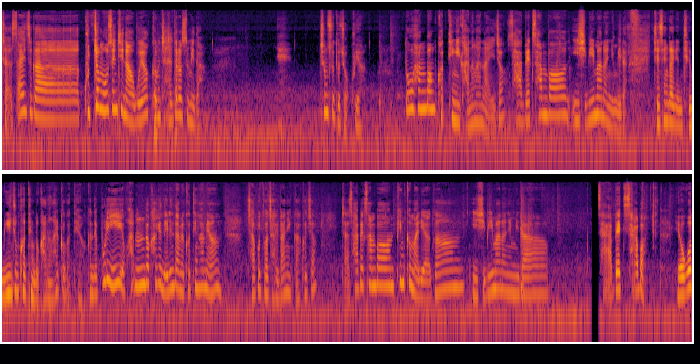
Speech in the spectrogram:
자, 사이즈가 9.5cm 나오고요. 금 잘 들었습니다. 예, 층수도 좋고요. 또 한 번 커팅이 가능한 아이죠. 403번 22만 원입니다. 제 생각엔 지금 이중 커팅도 가능할 것 같아요. 근데 뿌리 완벽하게 내린 다음에 커팅하면 자꾸 더 잘 다니까. 그죠? 자, 403번 핑크 마리아금 22만 원입니다. 404번. 요거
